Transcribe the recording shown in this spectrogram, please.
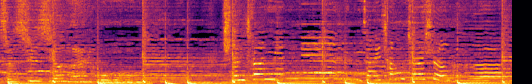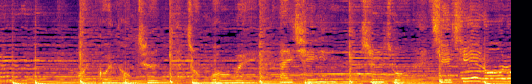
真心相爱过，缠缠绵绵在唱这首歌，滚滚红尘中，我为爱情执着，起起落落。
